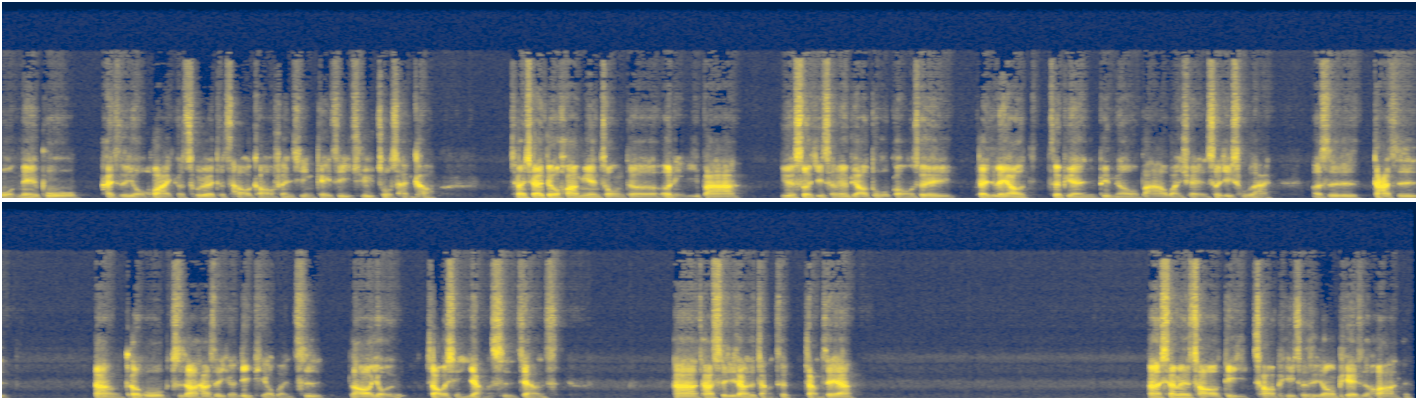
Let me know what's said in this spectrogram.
我内部还是有画一个粗略的草稿分镜给自己去做参考。像现在这个画面中的二零一八，因为设计层面比较多工，所以在 layout 这边并没有把它完全设计出来，而是大致。让客户知道它是一个立体的文字，然后有造型样式这样子。啊，它实际上是长这长这样。那下面的草地草皮只是用 PS 画的，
